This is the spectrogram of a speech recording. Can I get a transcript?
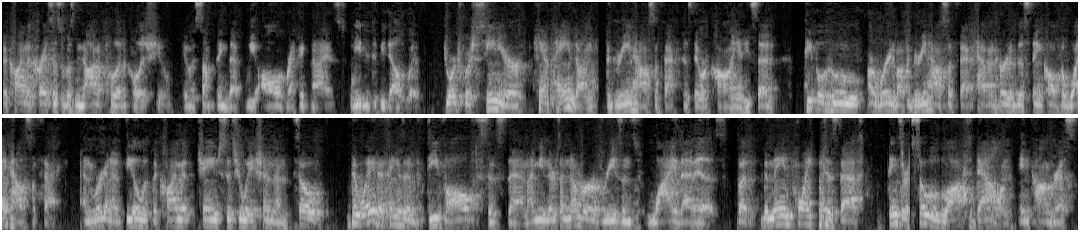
the climate crisis was not a political issue. It was something that we all recognized needed to be dealt with. George Bush Sr. campaigned on the greenhouse effect, as they were calling it. He said, people who are worried about the greenhouse effect haven't heard of this thing called the White House effect. And we're going to deal with the climate change situation. And so the way that things have devolved since then, I mean, there's a number of reasons why that is. But the main point is that things are so locked down in Congress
